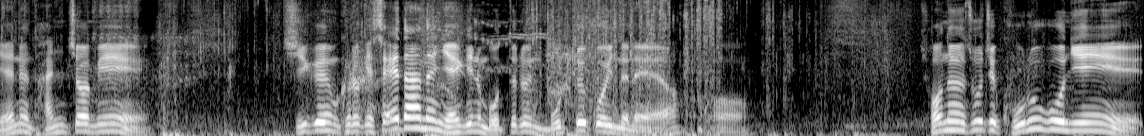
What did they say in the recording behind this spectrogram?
얘는 단점이 지금 그렇게 세다는 얘기는 못 들은 못 듣고 있는 애예요. 어. 저는 솔직히 고르곤이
